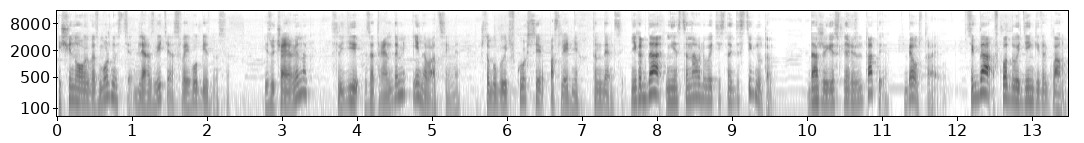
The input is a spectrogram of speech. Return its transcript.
Ищи новые возможности для развития своего бизнеса. Изучай рынок, следи за трендами и инновациями, чтобы быть в курсе последних тенденций. Никогда не останавливайтесь на достигнутом, даже если результаты тебя устраивают. Всегда вкладывай деньги в рекламу.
